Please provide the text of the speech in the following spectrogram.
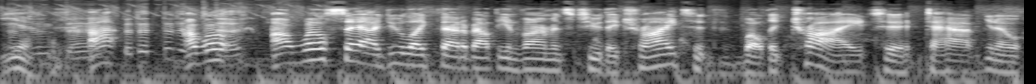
Yeah. I, I will. I will say I do like that about the environments too. They try to. Well, they try to to have you know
